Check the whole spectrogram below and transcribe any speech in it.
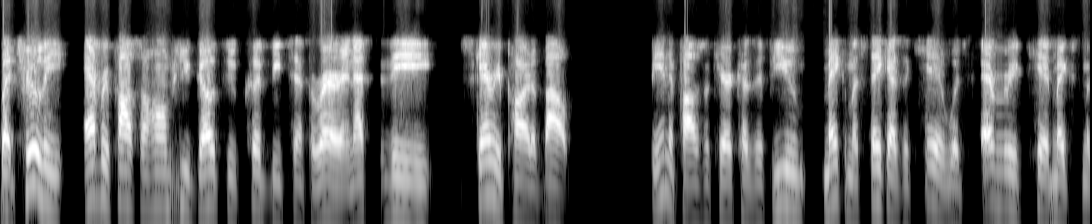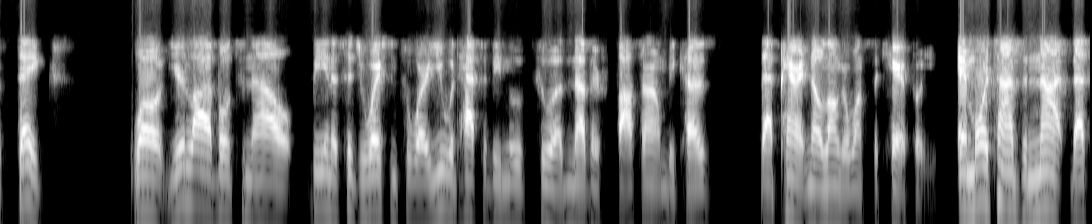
But truly, every foster home you go to could be temporary. And that's the scary part about being in foster care. Because if you make a mistake as a kid, which every kid makes mistakes, well, you're liable to now be in a situation to where you would have to be moved to another foster home because that parent no longer wants to care for you. And more times than not, that's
